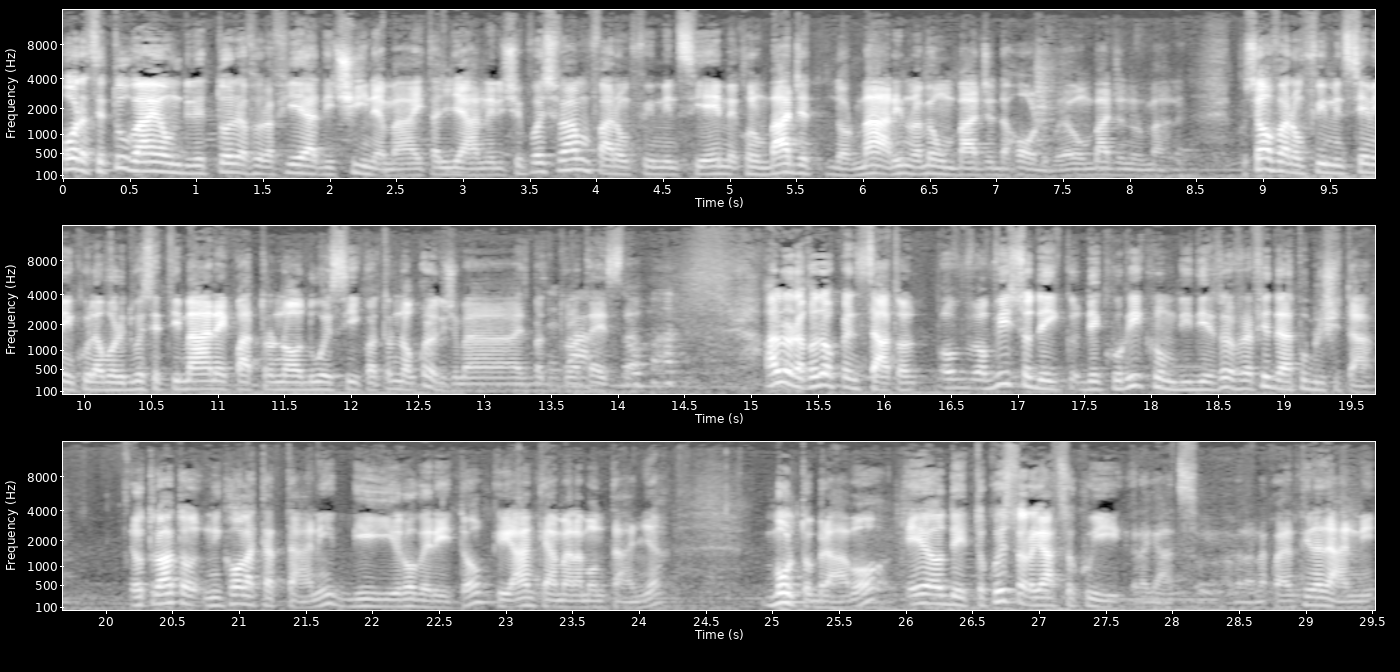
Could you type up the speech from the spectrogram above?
Ora, se tu vai a un direttore della fotografia di cinema italiano e dici possiamo fare un film insieme con un budget normale, io non avevo un budget da Hollywood, avevo un budget normale, possiamo fare un film insieme in cui lavori due settimane, quattro no, due sì, quattro no, quello dice ma hai sbattuto la testa. Allora cosa ho pensato? Ho, ho visto dei, dei curriculum di direttore di fotografia della pubblicità e ho trovato Nicola Cattani di Rovereto, che anche ama la montagna, molto bravo, e ho detto questo ragazzo qui, ragazzo, avrà una quarantina d'anni,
